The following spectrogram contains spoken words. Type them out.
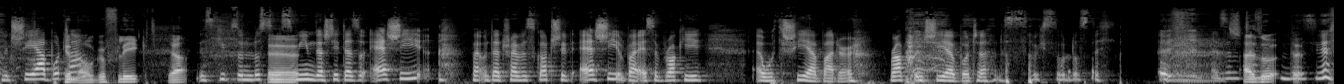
Mit Shea Butter. Genau, gepflegt, ja. Es gibt so ein lustiges Äh, Meme, da steht da so Ashy, bei unter Travis Scott steht Ashy und bei ASAP Rocky uh, with Shea Butter. Rubbed in Shea Butter. Das ist wirklich so lustig. Also, stimmt Also, ein bisschen.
